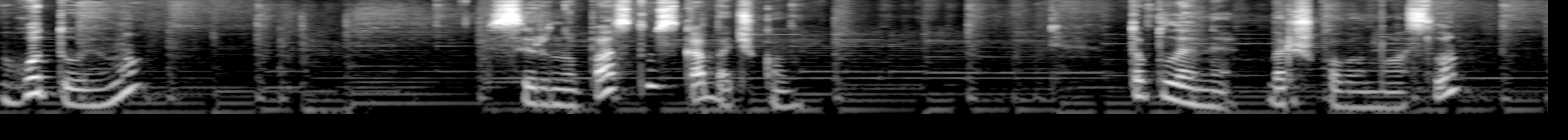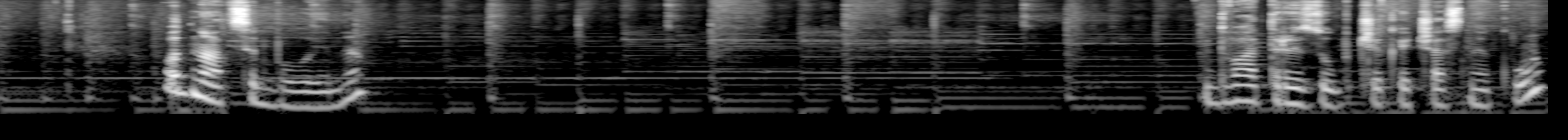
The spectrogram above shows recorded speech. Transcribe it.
Готуємо сирну пасту з кабачком. Топлене вершкове масло, одна цибулина, 2-3 зубчики часнику,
